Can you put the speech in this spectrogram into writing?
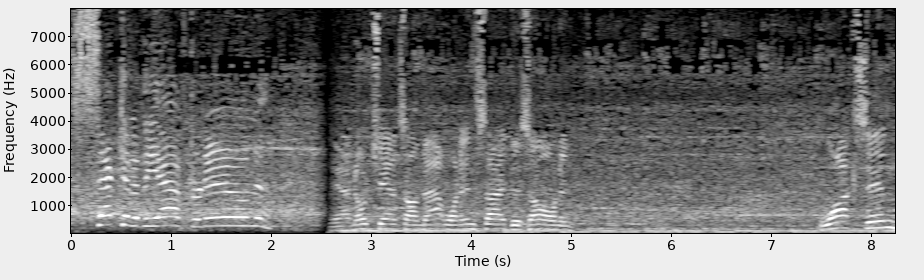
Second of the afternoon. Yeah, no chance on that one inside the zone. And walks in,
